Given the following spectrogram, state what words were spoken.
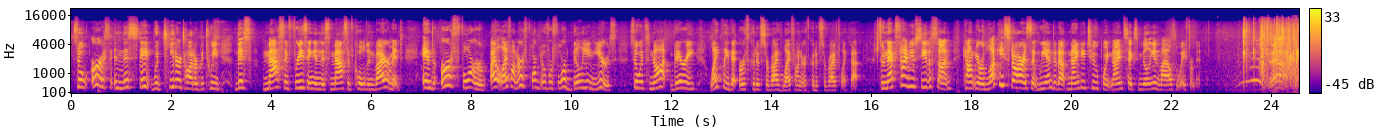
So Earth in this state would teeter totter between this massive freezing and this massive cold environment. And Earth for, life on Earth formed over 4 billion years. So it's not very likely that Earth could have survived, life on Earth could have survived like that. So next time you see the sun, count your lucky stars that we ended up 92.96 million miles away from it. Yeah.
